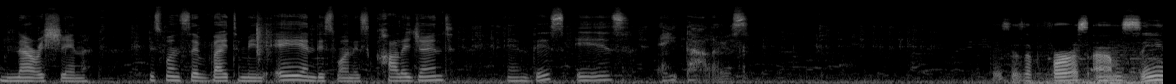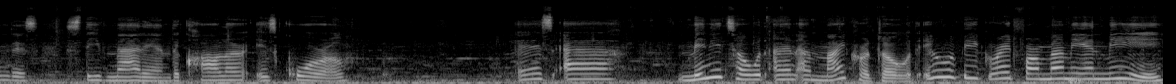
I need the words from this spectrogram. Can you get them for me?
nourishing. This one says vitamin A, and this one is collagen, and this is $8. This is the first I'm seeing this Steve Madden. The color is coral. It's a mini toad and a micro toad. It would be great for mommy and me.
